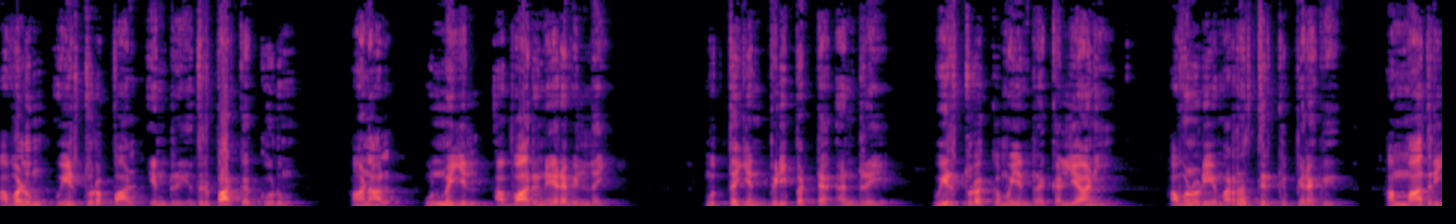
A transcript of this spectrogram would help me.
அவளும் உயிர் துறப்பாள் என்று எதிர்பார்க்கக்கூடும். ஆனால் உண்மையில் அவ்வாறு நேரவில்லை. முத்தையன் பிடிப்பட்ட அன்றே உயிர் துறக்க முயன்ற கல்யாணி அவனுடைய மரணத்திற்கு பிறகு அம்மாதிரி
